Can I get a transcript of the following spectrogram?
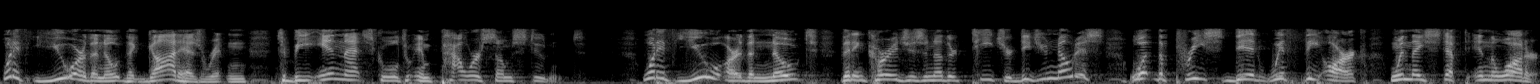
What if you are the note that God has written to be in that school to empower some student? What if you are the note that encourages another teacher? Did you notice what the priests did with the ark when they stepped in the water?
